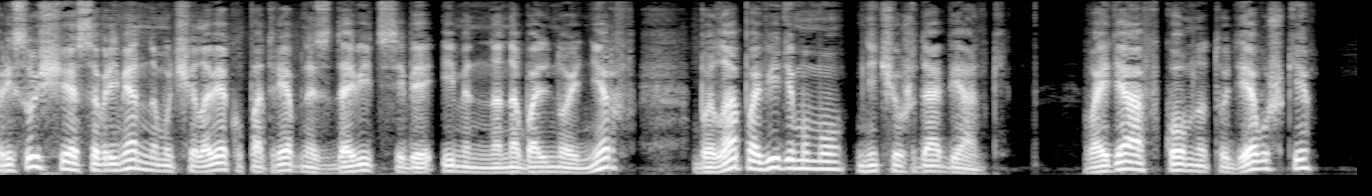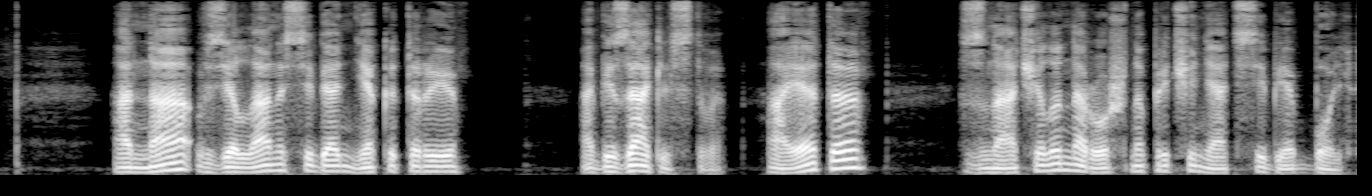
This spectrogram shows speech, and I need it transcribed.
Присущая современному человеку потребность давить себе именно на больной нерв была, по-видимому, не чужда Бианки. Войдя в комнату девушки, она взяла на себя некоторые обязательства, а это значило нарочно причинять себе боль.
